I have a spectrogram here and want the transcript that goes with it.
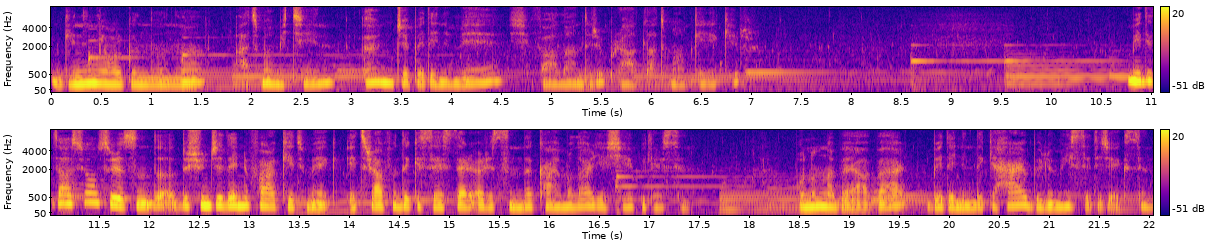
günün yorgunluğunu atmam için önce bedenimi şifalandırıp rahatlatmam gerekir. Meditasyon sırasında düşüncelerini fark etmek, etrafındaki sesler arasında kaymalar yaşayabilirsin. Bununla beraber bedenindeki her bölümü hissedeceksin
